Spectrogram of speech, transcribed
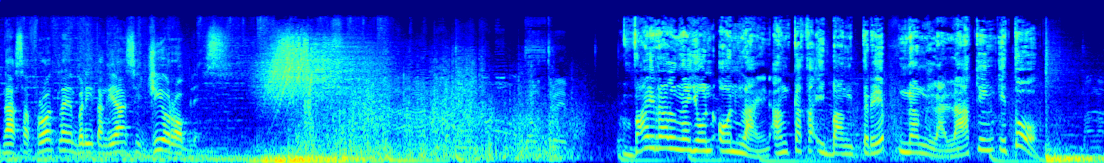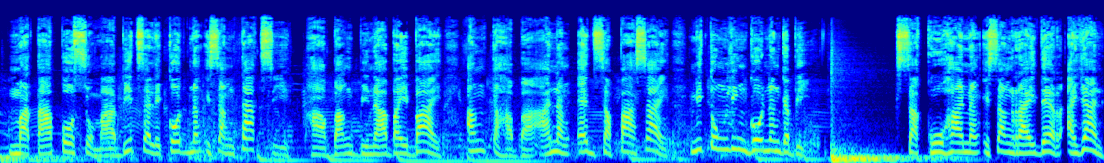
Nasa frontline balitang yan si Gio Robles. Viral ngayon online ang kakaibang trip ng lalaking ito. Matapos sumabit sa likod ng isang taxi habang binabaybay ang kahabaan ng EDSA Pasay nitong linggo ng gabi. Sa kuha ng isang rider, ayan,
